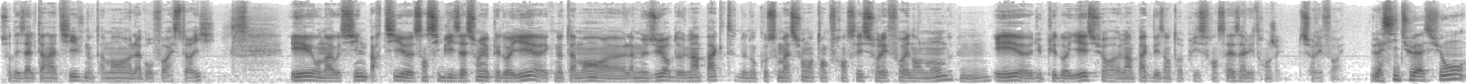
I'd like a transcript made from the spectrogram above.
sur des alternatives, notamment euh, l'agroforesterie. Et on a aussi une partie euh, sensibilisation et plaidoyer, avec notamment la mesure de l'impact de nos consommations en tant que Français sur les forêts dans le monde, mhm. et du plaidoyer sur l'impact des entreprises françaises à l'étranger, sur les forêts la situation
